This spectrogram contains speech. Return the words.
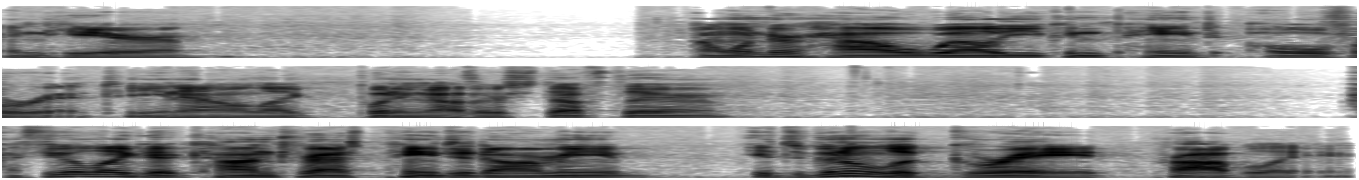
and here. I wonder how well you can paint over it, you know, like putting other stuff there. I feel like a contrast painted army it's going to look great, probably,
